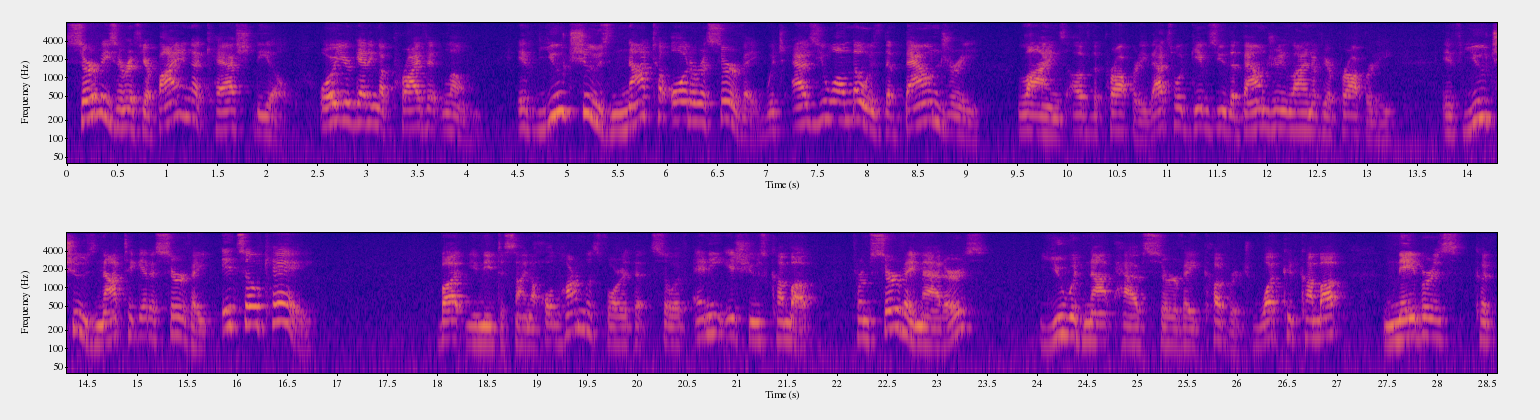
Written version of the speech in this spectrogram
Surveys are if you're buying a cash deal or you're getting a private loan. If you choose not to order a survey, which as you all know is the boundary lines of the property, that's what gives you the boundary line of your property. If you choose not to get a survey, it's okay. But you need to sign a hold harmless for it that so if any issues come up from survey matters, you would not have survey coverage. What could come up? Neighbors could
